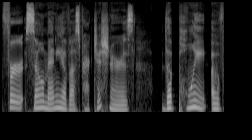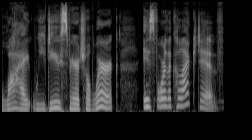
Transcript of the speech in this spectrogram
for so many of us practitioners, the point of why we do spiritual work is for the collective.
